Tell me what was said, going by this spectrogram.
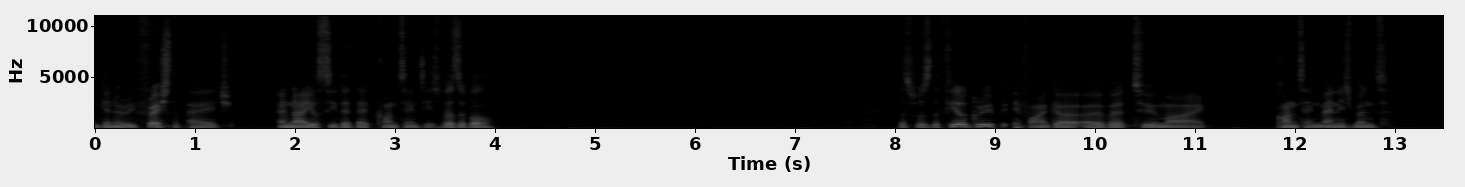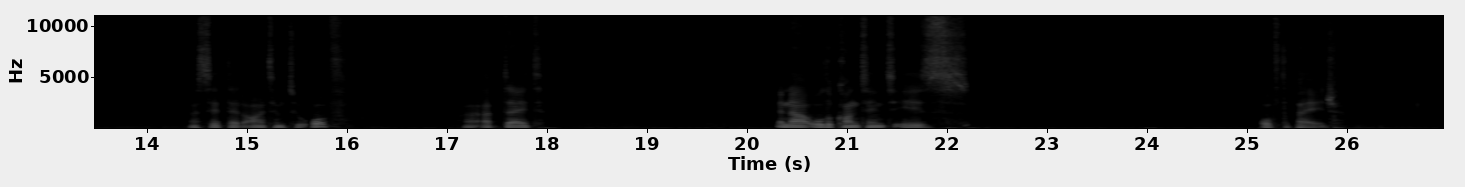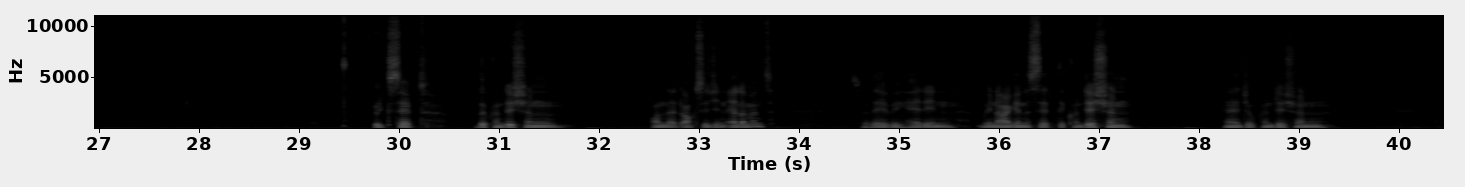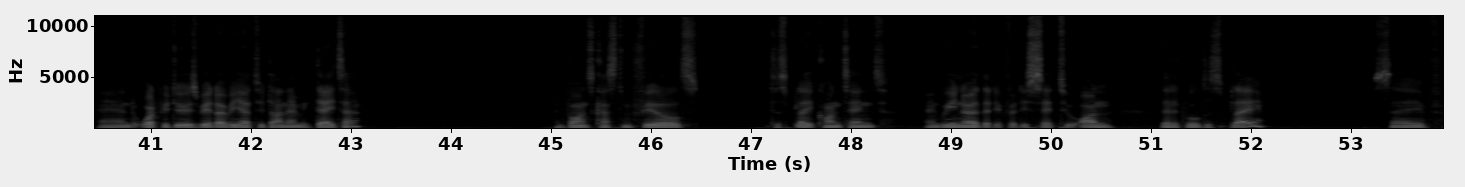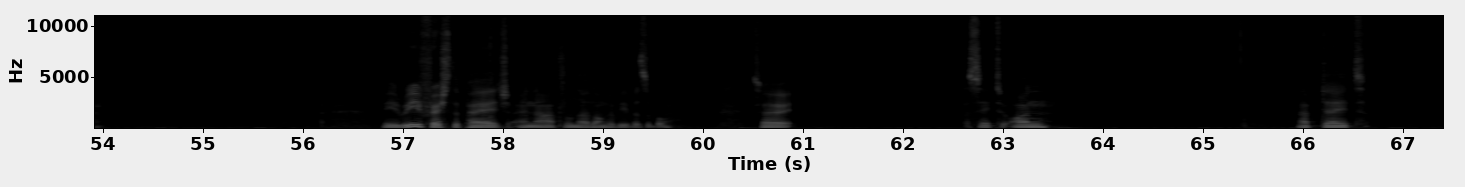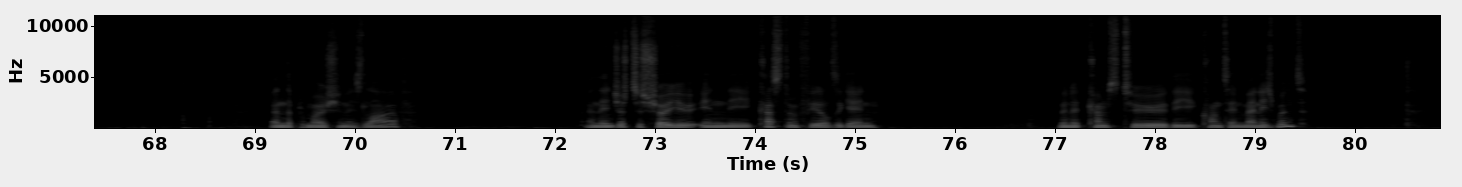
I'm going to refresh the page and now you'll see that that content is visible. This was the field group. If I go over to my content management, I set that item to off, I update, and now all the content is off the page. except the condition on that oxygen element. So there we head in. We're now going to set the condition, add your condition. And what we do is we head over here to dynamic data, advanced custom fields, display content, and we know that if it is set to on, that it will display. Save. We refresh the page and now it will no longer be visible. So set to on, update, and the promotion is live. And then just to show you in the custom fields again, when it comes to the content management,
